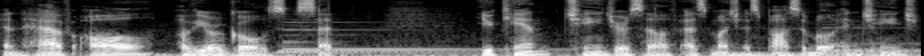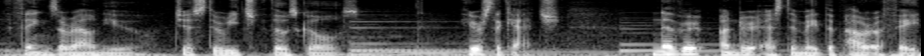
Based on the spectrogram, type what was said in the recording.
and have all of your goals set. You can change yourself as much as possible and change things around you just to reach those goals. Here's the catch never underestimate the power of fate.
